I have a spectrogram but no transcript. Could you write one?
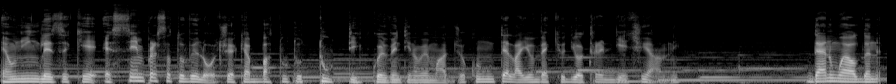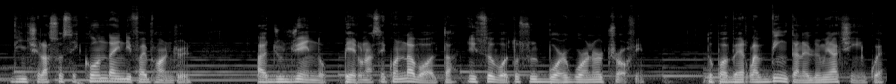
è un inglese che è sempre stato veloce e che ha battuto tutti quel 29 maggio con un telaio vecchio di oltre 10 anni. Dan Weldon vince la sua seconda Indy 500, aggiungendo per una seconda volta il suo voto sul Borg Warner Trophy, dopo averla vinta nel 2005,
